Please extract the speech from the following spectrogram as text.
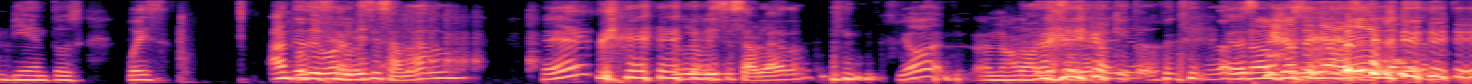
Vientos. Pues, antes de cerrar- hubieses hablado. ¿Eh? Tú le hubieses hablado. Yo, no. No, yo sería loquito. No, Yo no, yo sería él.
